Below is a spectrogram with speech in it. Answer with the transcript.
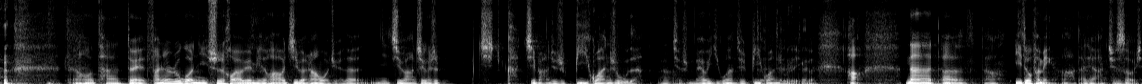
然后他对，反正如果你是后摇乐迷的话，我基本上我觉得你基本上这个是基本上就是必关注的，就是没有疑问，就是必关注的一个好。那呃啊，e dopamine 啊，大家去搜一下。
